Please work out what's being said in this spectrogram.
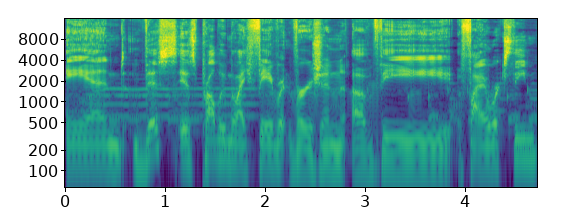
And this is probably my favorite version of the fireworks theme.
